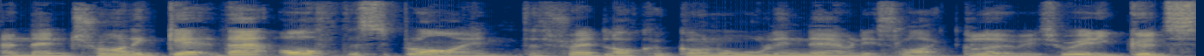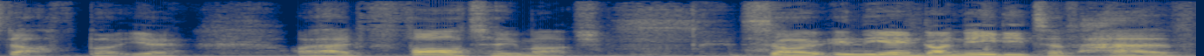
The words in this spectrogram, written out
and then trying to get that off the spline, the thread lock had gone all in there and it's like glue. It's really good stuff, but yeah, I had far too much. So in the end, I needed to have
